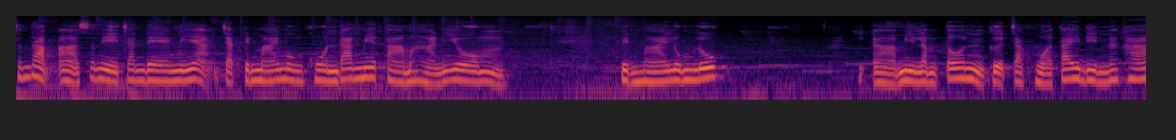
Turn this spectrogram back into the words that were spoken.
สำหรับอ่าเสน่ห์จันแดงเนี่ยจัดเป็นไม้มงคลด้านเมตตามหานิยม เป็นไม้ล้มลุก มีลำต้นเกิดจากหัวใต้ดินนะคะ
